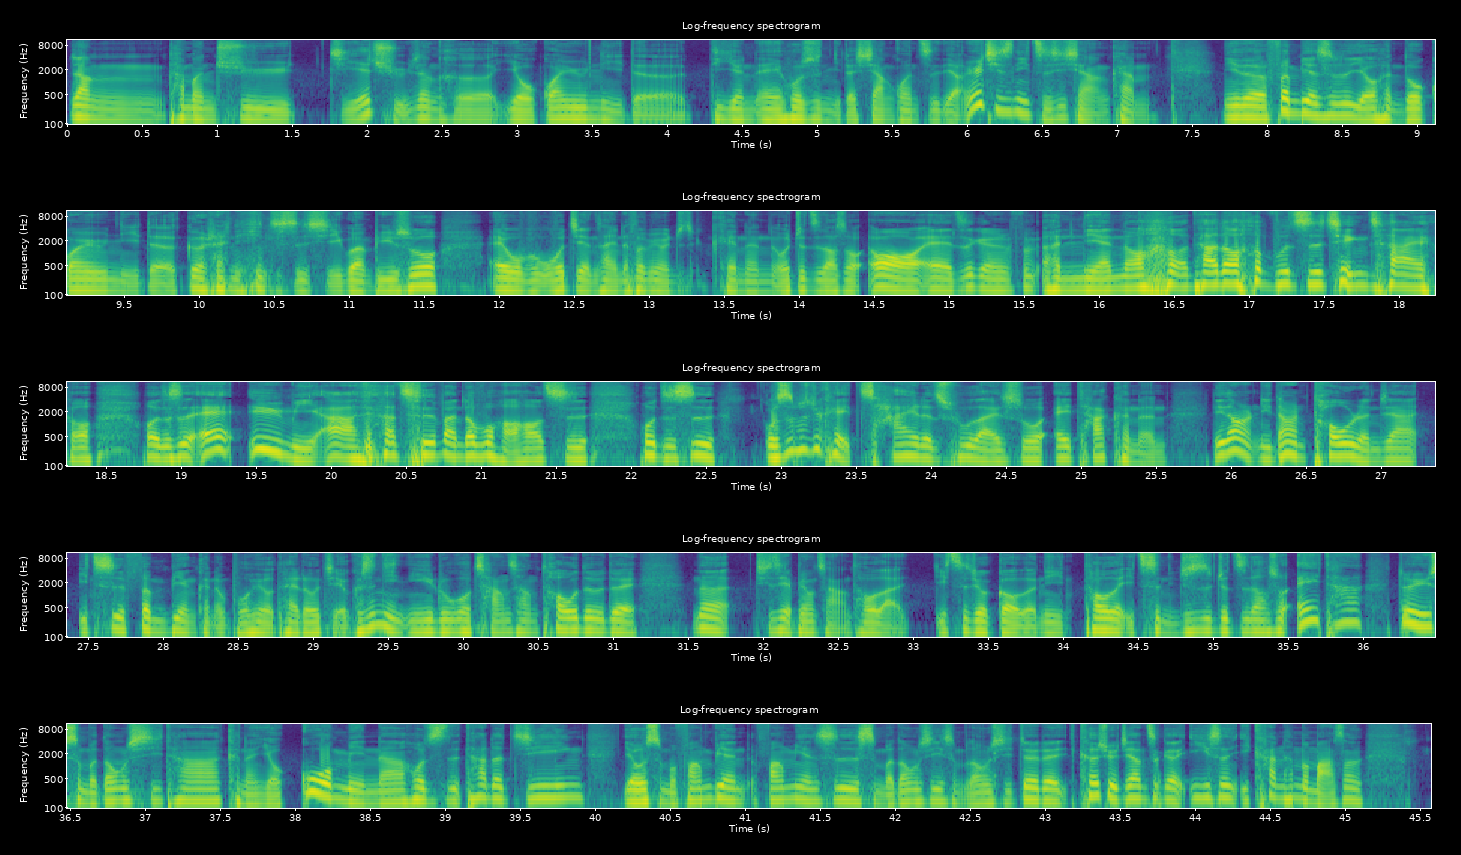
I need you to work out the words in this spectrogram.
让他们去。截取任何有关于你的 DNA 或是你的相关资料，因为其实你仔细想想看，你的粪便是不是有很多关于你的个人饮食习惯？比如说，哎、我我检查你的粪便，我就可能我就知道说，哦，哎、这个人粪很黏哦，他都不吃青菜哦，或者是哎、玉米啊，他吃饭都不好好吃，或者是。我是不是就可以猜得出来说，哎，他可能，你当然，你当然偷人家一次粪便可能不会有太多结果，可是你，你如果常常偷，对不对？那其实也不用常常偷了，一次就够了。你偷了一次，你就是就知道说，哎，他对于什么东西他可能有过敏啊，或者是他的基因有什么方便方面是什么东西，什么东西？对对，科学家这个医生一看，他们马上。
